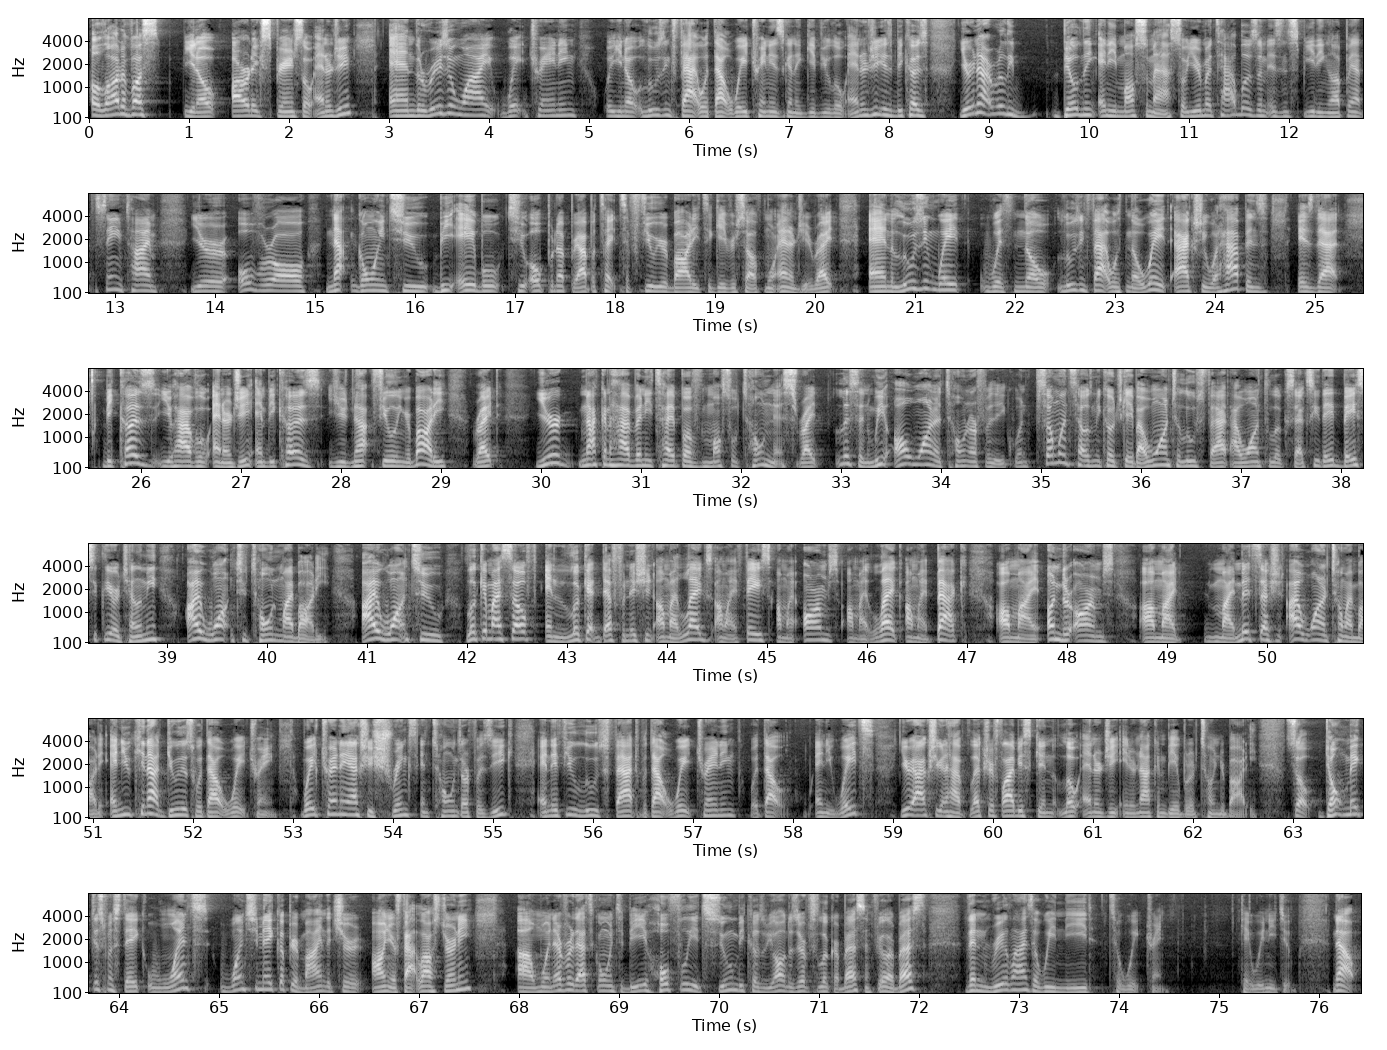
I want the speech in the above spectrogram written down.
A lot of us you know, already experienced low energy. And the reason why weight training, you know, losing fat without weight training is going to give you low energy is because you're not really building any muscle mass. So your metabolism isn't speeding up. And at the same time, you're overall not going to be able to open up your appetite to fuel your body to give yourself more energy, right? And losing weight with no, losing fat with no weight, actually what happens is that because you have low energy and because you're not fueling your body, right? You're not going to have any type of muscle toneness, right? Listen, we all want to tone our physique. When someone tells me, Coach Gabe, I want to lose fat, I want to look sexy, they basically are telling me, I want to tone my body. I want to look at myself and look at definition on my legs, on my face, on my arms, on my leg, on my back, on my underarms, on my my midsection. I want to tone my body. And you cannot do this without weight training. Weight training actually shrinks and tones our physique. And if you lose fat without weight training, without any weights, you're actually gonna have extra flabby skin, low energy, and you're not gonna be able to tone your body. So don't make this mistake. Once once you make up your mind that you're on your fat loss journey, um, whenever that's going to be, hopefully it's soon because we all deserve to look our best and feel our best, then realize that we need to weight train. Okay, we need to. Now,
